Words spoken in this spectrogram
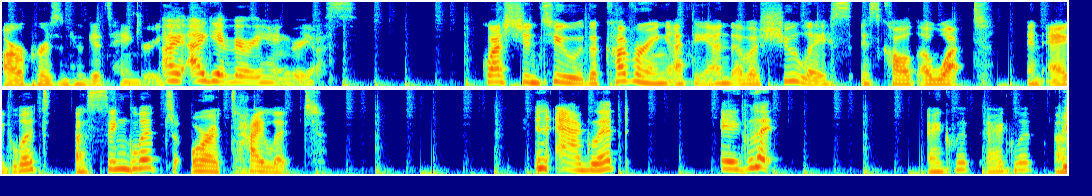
are a person who gets hangry. I, I get very hangry. Yes. Question two The covering at the end of a shoelace is called a what? An aglet, a singlet, or a tielet? An Aglet. Aglet. Aglet? Aglet? Um,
